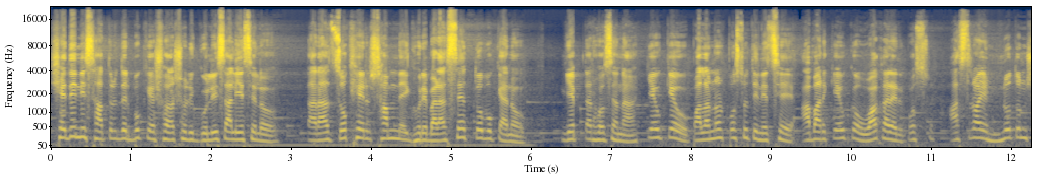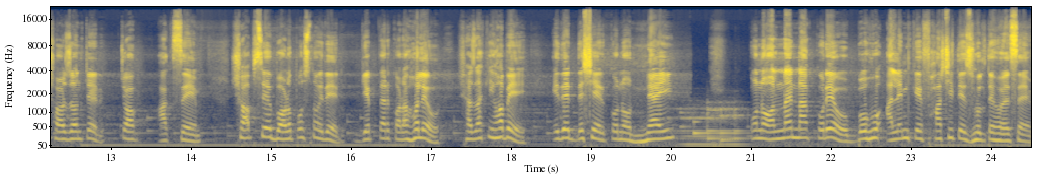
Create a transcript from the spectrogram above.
সেদিনই ছাত্রদের বুকে সরাসরি গুলি চালিয়েছিল। তারা চোখের সামনে ঘুরে বেড়াচ্ছে, তবু কেন? গ্রেপ্তার হচ্ছে না। কেউ কেউ পালানোর প্রস্তুতি নিচ্ছে, আবার কেউ কেউ ওয়াকারের আশ্রয়ে নতুন ষড়যন্ত্রের চক আঁকছে। সবচেয়ে বড় প্রশ্ন এদের, গ্রেপ্তার করা হলেও সাজা কি হবে? এদের দেশের কোনো ন্যায় কোনো অন্যায় না করেও বহু আলেমকে ফাঁসিতে ঝুলতে হয়েছে।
